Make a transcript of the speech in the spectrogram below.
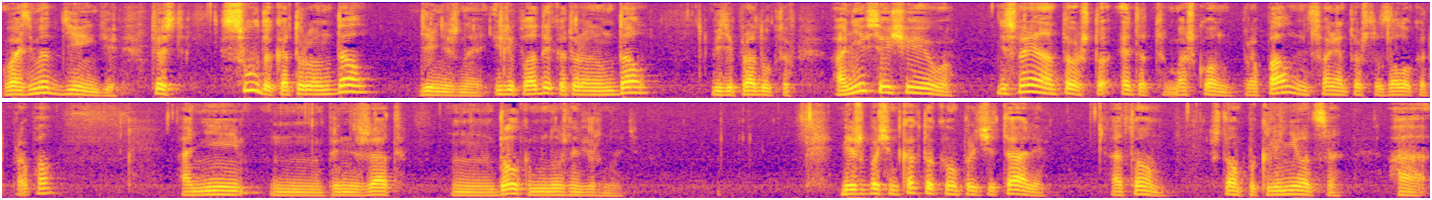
возьмет деньги. То есть, суда, которое он дал, денежное, или плоды, которые он дал в виде продуктов, они все еще его. Несмотря на то, что этот машкон пропал, несмотря на то, что залог этот пропал, они принадлежат, долг ему нужно вернуть. Между прочим, как только мы прочитали о том, что он поклянется, а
